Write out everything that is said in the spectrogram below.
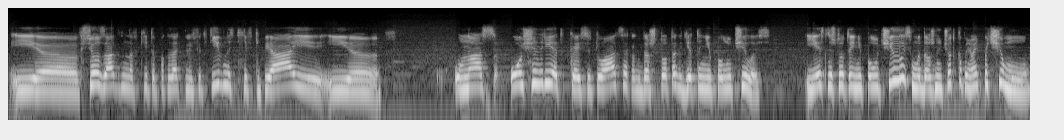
И э, все загнано в какие-то показатели эффективности, в KPI, и э, у нас очень редкая ситуация, когда что-то где-то не получилось. И если что-то и не получилось, мы должны четко понимать, почему.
